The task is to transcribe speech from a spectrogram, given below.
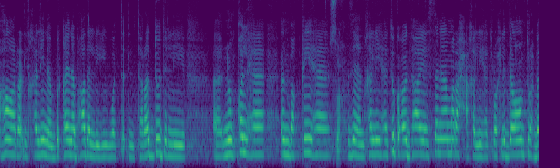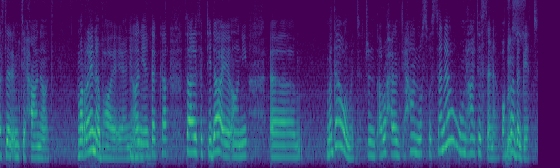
ها خلينا بقينا بهذا اللي هو التردد اللي آه ننقلها نبقيها. صح. زين خليها تقعد هاي السنة ما راح أخليها تروح للدوام تروح بس للامتحانات. مرينا بهاي يعني. أني أتذكر ثالث ابتدائي أني ما داومت. كنت أروح على الامتحان نصف السنة ونهاية السنة واقرا بالبيت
